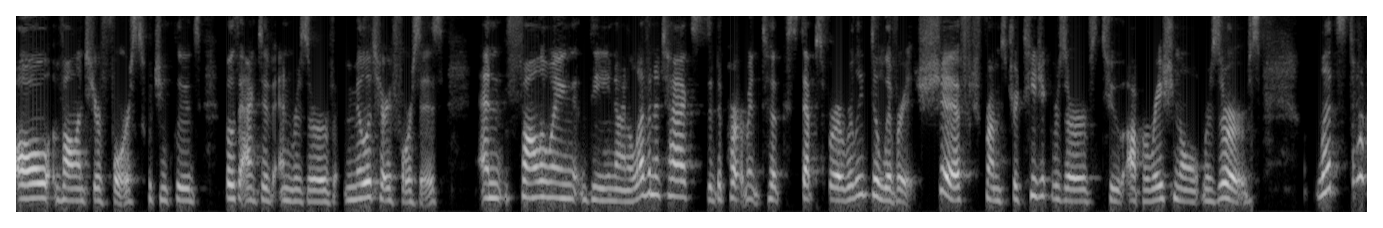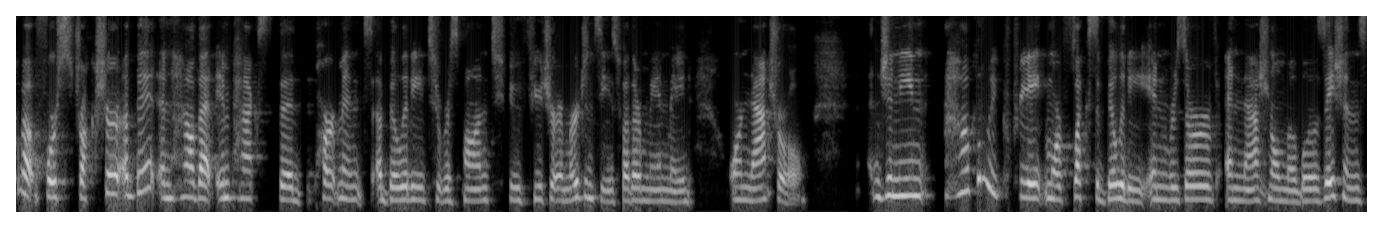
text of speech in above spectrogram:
all volunteer force, which includes both active and reserve military forces. And following the 9 11 attacks, the department took steps for a really deliberate shift from strategic reserves to operational reserves. Let's talk about force structure a bit and how that impacts the department's ability to respond to future emergencies, whether man made or natural. Janine, how could we create more flexibility in reserve and national mobilizations,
